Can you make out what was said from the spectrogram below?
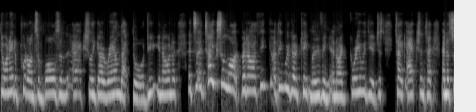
do I need to put on some balls and actually go around that door? Do you, you know? And it, it's it takes a lot, but I think I think we've got to keep moving, and I agree with you. Just take action, take, and it's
